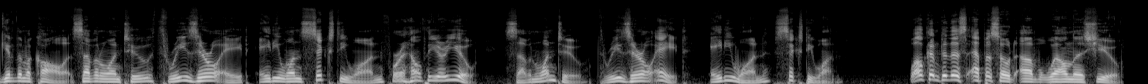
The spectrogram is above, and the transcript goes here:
Give them a call at 712 308 8161 for a healthier you. 712 308 8161. Welcome to this episode of Wellness U.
